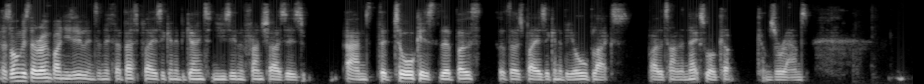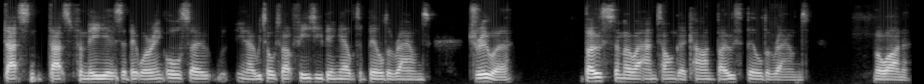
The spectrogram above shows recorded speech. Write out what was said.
As long as they're owned by New Zealand and if their best players are going to be going to New Zealand franchises, and the talk is that both of those players are going to be All Blacks by the time the next World Cup comes around. That's that's for me is a bit worrying. Also, you know, we talked about Fiji being able to build around Drua. Both Samoa and Tonga can't both build around Moana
